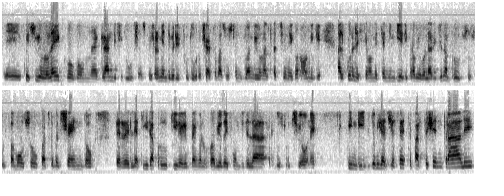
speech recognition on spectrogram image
Eh, questo io lo leggo con grande fiducia, specialmente per il futuro. Certo va sostenuto anche con altre azioni economiche, alcune le stiamo mettendo in piedi proprio con la Regione Abruzzo sul famoso 4% per le attività produttive che vengono proprio dai fondi della ricostruzione. Quindi il 2017 parte centrale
